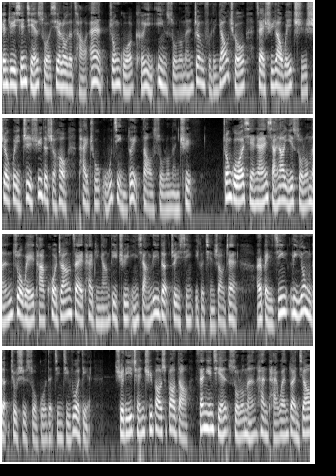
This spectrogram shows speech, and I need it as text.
根据先前所泄露的草案，中国可以应所罗门政府的要求，在需要维持社会秩序的时候，派出武警队到所罗门去。中国显然想要以所罗门作为它扩张在太平洋地区影响力的最新一个前哨站，而北京利用的就是所国的经济弱点。雪梨城区报是报道，三年前所罗门和台湾断交，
